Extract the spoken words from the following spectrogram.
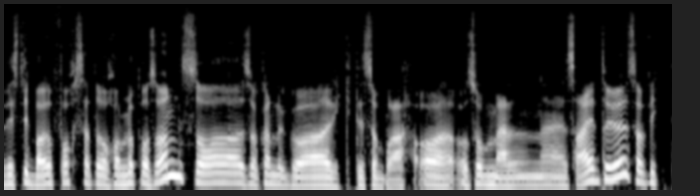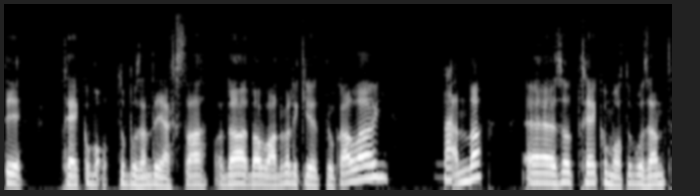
hvis de bare fortsetter å holde på sånn, så, så kan det gå riktig så bra. Og, og som Ellen eh, sa i intervjuet, så fikk de 3,8% i Gjerstad. Og da, da var det vel ikke et lokallag Nei. Eh, så 3,8%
